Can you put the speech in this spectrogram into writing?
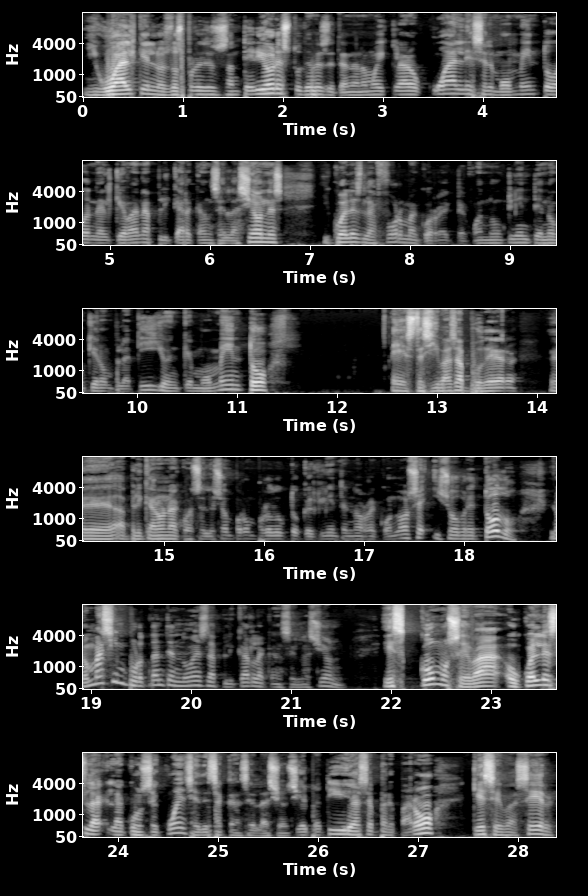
Igual que en los dos procesos anteriores, tú debes de tener muy claro cuál es el momento en el que van a aplicar cancelaciones y cuál es la forma correcta. Cuando un cliente no quiere un platillo, en qué momento, este, si vas a poder eh, aplicar una cancelación por un producto que el cliente no reconoce y sobre todo, lo más importante no es aplicar la cancelación, es cómo se va o cuál es la, consecuencia de esa cancelación. Si el platillo ya se preparó, ¿qué se va a hacer?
